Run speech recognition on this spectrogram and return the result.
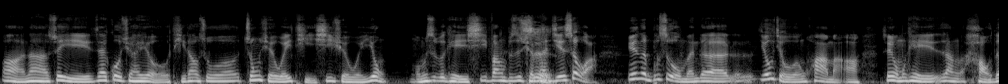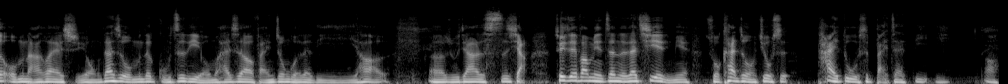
哦，那所以在过去还有提到说中学为体，西学为用，我们是不是可以西方不是全盘接受啊？因为那不是我们的悠久文化嘛啊，所以我们可以让好的我们拿过来使用，但是我们的骨子里我们还是要反映中国的礼仪哈，呃儒家的思想，所以这方面真的在企业里面所看重就是态度是摆在第一。哦，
